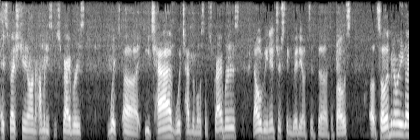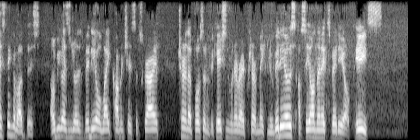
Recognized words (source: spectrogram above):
especially on how many subscribers which uh, each have, which have the most subscribers. That would be an interesting video to to, to post. Uh, so let me know what you guys think about this. I hope you guys enjoy this video. Like, comment, share, subscribe. Turn on the post notifications whenever I start making new videos. I'll see you on the next video. Peace.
